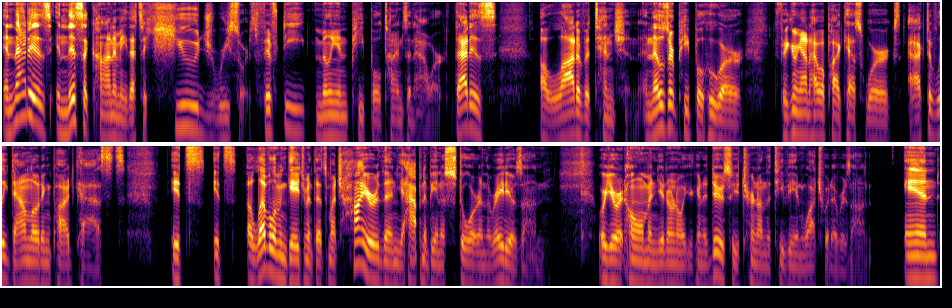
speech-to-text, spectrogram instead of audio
And that is, in this economy, that's a huge resource 50 million people times an hour. That is a lot of attention. And those are people who are figuring out how a podcast works, actively downloading podcasts. It's, it's a level of engagement that's much higher than you happen to be in a store and the radio's on, or you're at home and you don't know what you're going to do, so you turn on the TV and watch whatever's on. And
